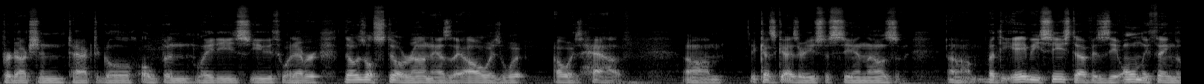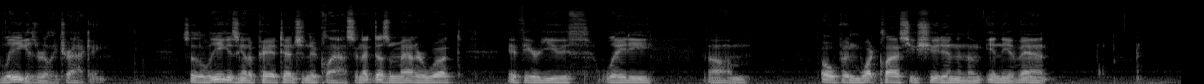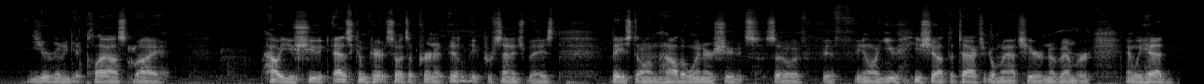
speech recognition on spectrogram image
production, tactical, open, ladies, youth, whatever. Those will still run as they always would always have, um, because guys are used to seeing those. Um, but the ABC stuff is the only thing the league is really tracking. So the league is going to pay attention to class, and it doesn't matter what if you're youth, lady, um, open, what class you shoot in in the in the event. You're going to get classed by how you shoot as compared. So it's a it'll be percentage based, based on how the winner shoots. So if, if you know you you shot the tactical match here in November, and we had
